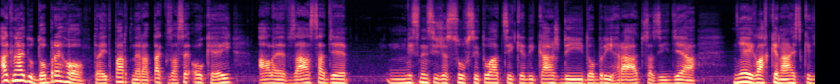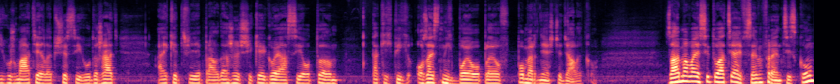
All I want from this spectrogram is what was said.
Ak nájdu dobrého trade partnera, tak zase OK, ale v zásade myslím si, že sú v situácii, kedy každý dobrý hráč sa zíde a nie je ich ľahké nájsť, keď ich už máte, je lepšie si ich udržať, aj keď je pravda, že Chicago je asi od um, takých tých ozajstných bojov o playoff pomerne ešte ďaleko. Zaujímavá je situácia aj v San Francisku.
